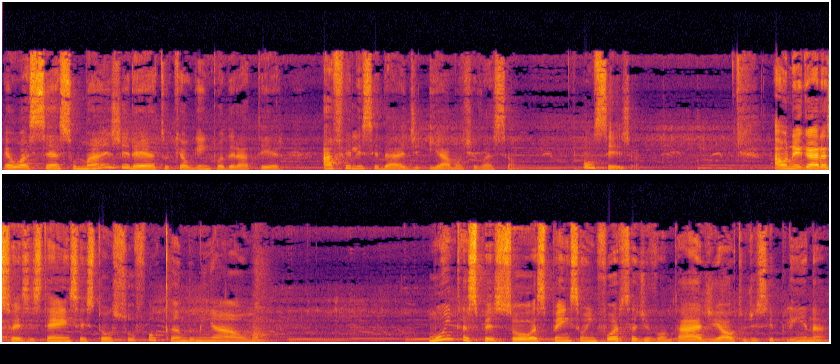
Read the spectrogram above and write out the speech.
é o acesso mais direto que alguém poderá ter à felicidade e à motivação. Ou seja, ao negar a sua existência, estou sufocando minha alma. Muitas pessoas pensam em força de vontade e autodisciplina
